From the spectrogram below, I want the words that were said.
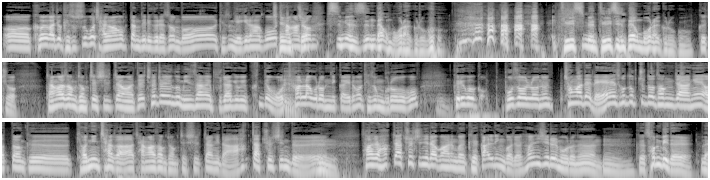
어, 그걸 가지고 계속 쓰고 자유한국당들이 그래서 뭐 계속 얘기를 하고 재밌죠? 장하성 쓰면 쓴다고 뭐라 그러고. 들 쓰면 들 쓴다고 뭐라 그러고. 그렇죠. 장하성 정책실장한테 최저임금 인상의 부작용이 큰데 뭐 어떻게 하려고 그럽니까? 이런 걸 계속 물어보고 그리고 보수 언론은 청와대 내 소득주도 성장의 어떤 그 견인차가 장하성 정책실장이다. 학자 출신들. 음. 사실 학자 출신이라고 하는 건 그게 깔린 거죠. 현실을 모르는 음. 그 선비들. 네.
